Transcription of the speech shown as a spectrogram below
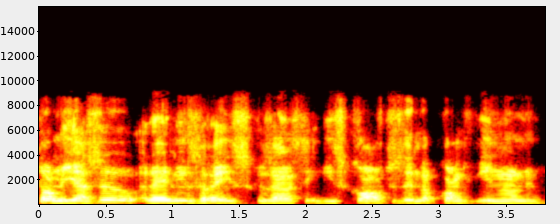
Tomiyasu ran his race because I think his calf just ended up conking in on him.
